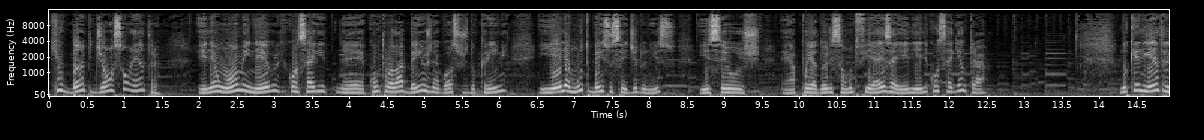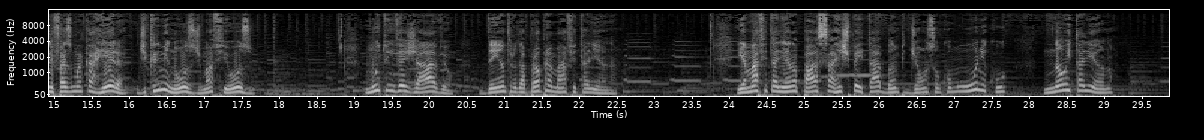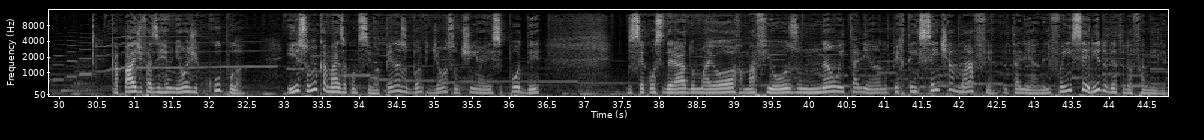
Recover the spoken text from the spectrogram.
que o Bump Johnson entra. Ele é um homem negro que consegue é, controlar bem os negócios do crime e ele é muito bem sucedido nisso. E seus é, apoiadores são muito fiéis a ele e ele consegue entrar. No que ele entra, ele faz uma carreira de criminoso, de mafioso, muito invejável dentro da própria máfia italiana. E a máfia italiana passa a respeitar Bump Johnson como o único não italiano capaz de fazer reuniões de cúpula. E isso nunca mais aconteceu. Apenas o Bump Johnson tinha esse poder de ser considerado o maior mafioso não italiano, pertencente à máfia italiana. Ele foi inserido dentro da família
